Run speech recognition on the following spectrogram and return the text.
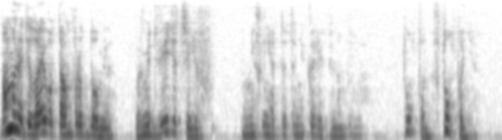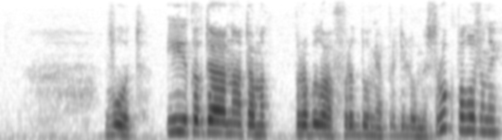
Мама родила его там, в роддоме. В Медведице или в... Нет, это не Карепина было. Тулпан, в Тулпане. Вот. И когда она там пробыла в роддоме определенный срок положенный,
